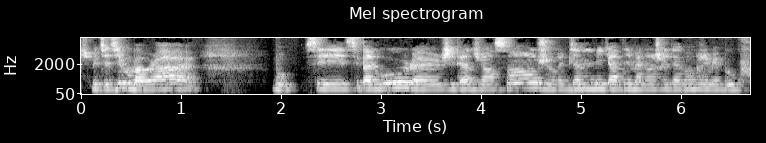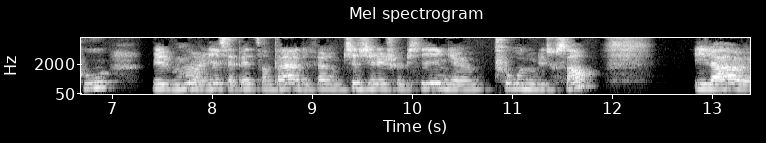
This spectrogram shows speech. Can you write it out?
je m'étais dit, bon bah voilà, bon, c'est pas drôle, j'ai perdu un sein, j'aurais bien aimé garder ma lingerie d'avant que j'aimais beaucoup, mais bon, allez, ça peut être sympa de faire une petite virée shopping pour renouveler tout ça. Et là,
